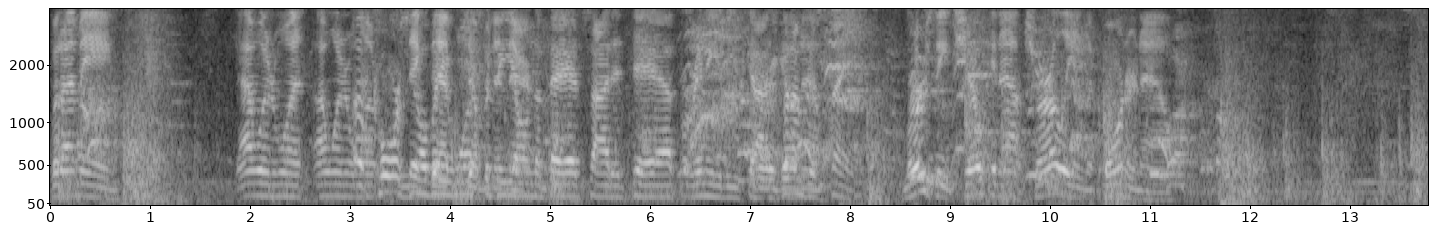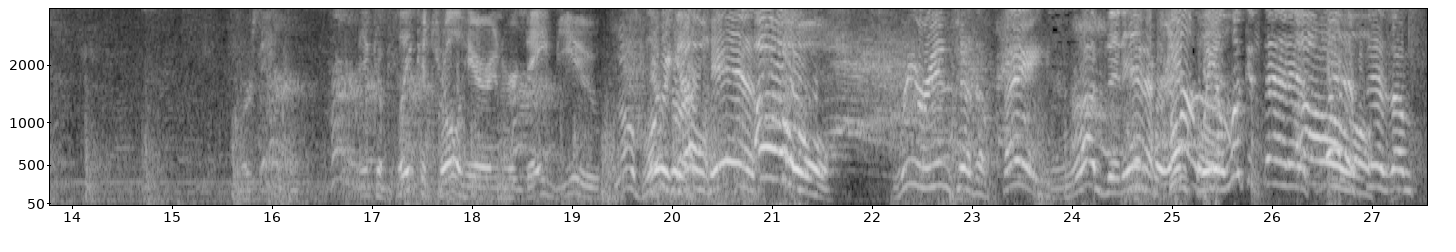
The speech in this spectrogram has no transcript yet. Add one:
but I mean, I wouldn't want. I wouldn't want. Of course, Nick nobody Depp wants to be on the bad side of Depp or any of these guys, There we go but I'm now. just saying. Mercy choking out Charlie in the corner now. Mercy in complete control here in her debut. Oh, blows we her go. a kiss. Oh! Rear into the face. Rubs it in And a for cartwheel. insult. Look at that Oh. athleticism. Oh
